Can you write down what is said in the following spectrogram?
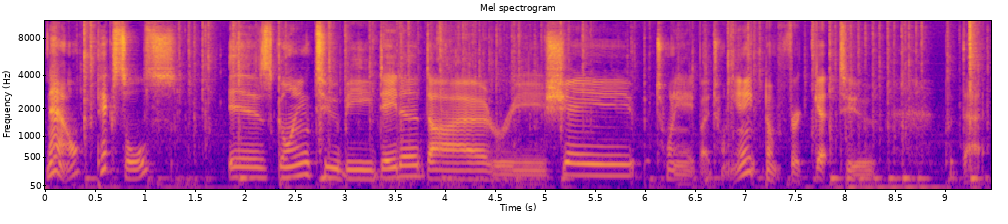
Now, pixels is going to be data dot reshape 28 by 28. Don't forget to put that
